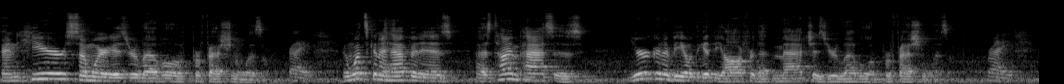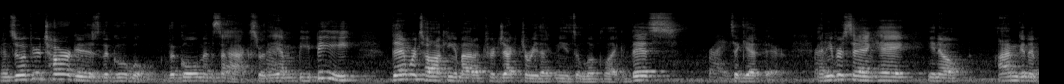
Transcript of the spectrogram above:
and here somewhere is your level of professionalism. Right. And what's going to happen is, as time passes, you're going to be able to get the offer that matches your level of professionalism. Right. And so if your target is the Google, the Goldman Sachs, or the Right. MBB, then we're talking about a trajectory that needs to look like this Right. to get there. And if you're saying, hey, you know, I'm gonna,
